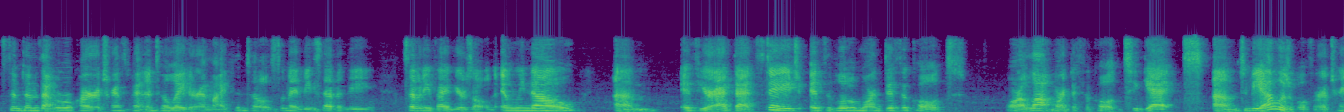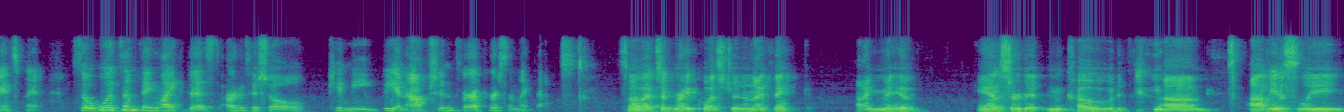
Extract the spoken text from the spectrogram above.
symptoms that will require a transplant until later in life, until so maybe 70, 75 years old. And we know um, if you're at that stage, it's a little more difficult or a lot more difficult to get um, to be eligible for a transplant. So would something like this artificial kidney be an option for a person like that? So that's a great question, and I think I may have answered it in code. um, obviously,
